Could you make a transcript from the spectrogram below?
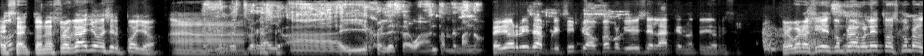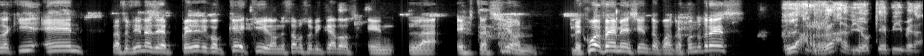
¿no? Exacto, nuestro gallo es el Pollo. Ah. Nuestro gallo. Ay, híjoles, aguántame, mano. Te dio risa al principio, fue porque yo hice la que no te dio risa. Pero bueno, si quieres comprar boletos, cómpralos aquí en las oficinas de periódico Keki, donde estamos ubicados en la estación de QFM 104.3. La radio que vibra.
